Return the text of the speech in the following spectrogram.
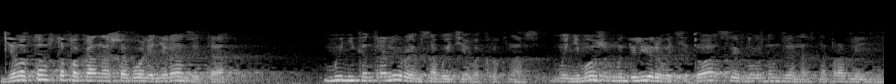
Дело в том, что пока наша воля не развита, мы не контролируем события вокруг нас. Мы не можем моделировать ситуации в нужном для нас направлении.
